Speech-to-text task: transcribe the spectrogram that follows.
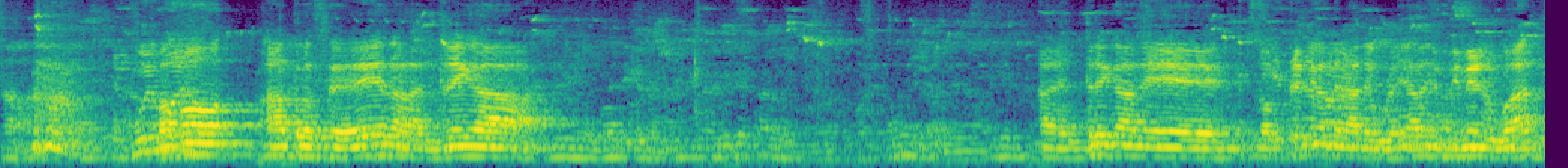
Vamos a proceder a la entrega a la entrega de los premios de la regularidad en primer lugar.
